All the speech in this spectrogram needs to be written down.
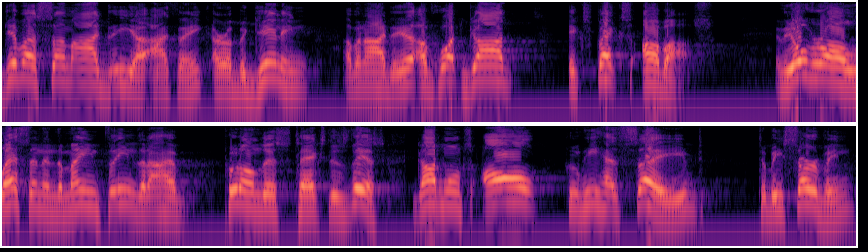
give us some idea, I think, or a beginning of an idea of what God expects of us. And the overall lesson and the main theme that I have put on this text is this God wants all whom He has saved to be serving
